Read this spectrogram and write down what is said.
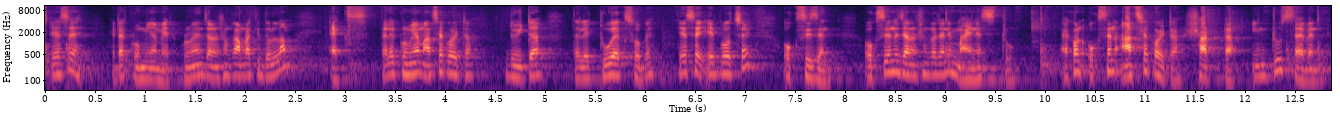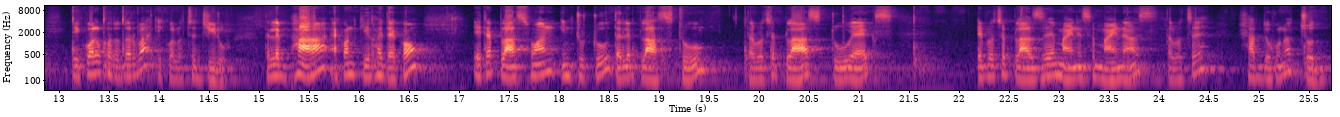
ঠিক আছে? এটা ক্রোমিয়ামের ক্রোমিয়াম জনসংখ্যা আমরা কি ধরলাম? এক্স তাহলে ক্রোমিয়াম আছে কয়টা? দুইটা। তাহলে টু এক্স হবে। ঠিক আছে? এরপর হচ্ছে অক্সিজেন অক্সিজেনের জনসংখ্যা জানি মাইনাস টু এখন অক্সিজেন আছে কয়টা? ষাটটা ইন্টু সেভেন ইকুয়াল কত ধরবা? ইকুয়াল হচ্ছে জিরো তাহলে ভা, এখন কি হয় দেখো, এটা প্লাস ওয়ান ইন্টু টু তাহলে প্লাস টু তারপর হচ্ছে প্লাস টু এক্স এরপর হচ্ছে প্লাসে মাইনাসে মাইনাস এ মাইনাস তারপর হচ্ছে সাত দুগুণ চোদ্দ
